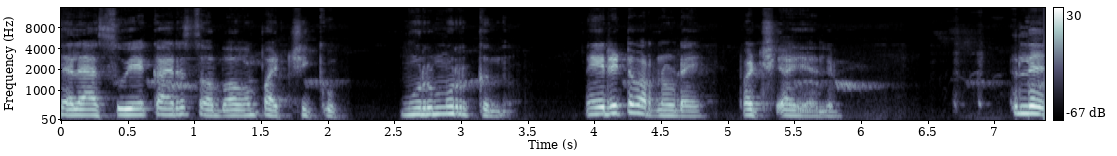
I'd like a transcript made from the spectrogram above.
ചില അസൂയക്കാരുടെ സ്വഭാവം പക്ഷിക്കും മുറുമുറുക്കുന്നു. നേരിട്ട് പറഞ്ഞൂടെ പക്ഷി ആയാലും അല്ലേ?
